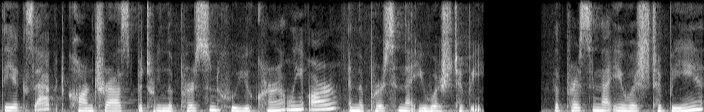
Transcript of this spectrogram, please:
the exact contrast between the person who you currently are and the person that you wish to be. The person that you wish to be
